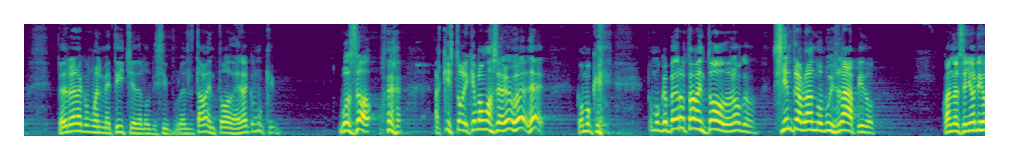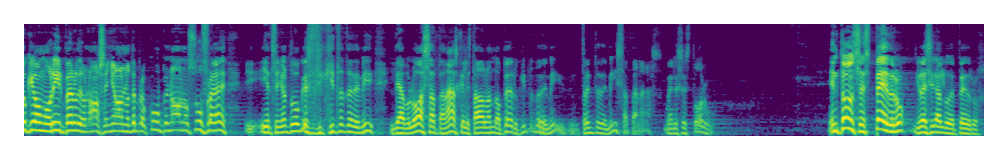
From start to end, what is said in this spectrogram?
Pedro era como el metiche de los discípulos, él estaba en todas, era como que, what's up, aquí estoy, ¿qué vamos a hacer? Como que, como que Pedro estaba en todo, ¿no? siempre hablando muy rápido. Cuando el Señor dijo que iba a morir, Pedro dijo, no, Señor, no te preocupes, no, no sufra. Y, el Señor tuvo que decir, quítate de mí. Le habló a Satanás que le estaba hablando a Pedro, quítate de mí, frente de mí, Satanás, me eres estorbo. Entonces Pedro, iba a decir algo de Pedro,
